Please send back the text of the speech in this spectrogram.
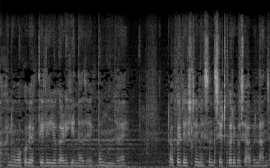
आँखा नभएको व्यक्तिले यो गाडी किन्दा चाहिँ एकदम हुन्छ है। टक्कै डेस्टिनेसन सेट गरेपछि आफै लान्छ।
